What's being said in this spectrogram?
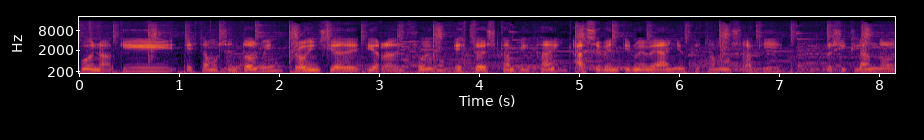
Bueno, aquí estamos en Tolwyn, provincia de Tierra del Fuego. Esto es Camping Hain. Hace 29 años que estamos aquí reciclando.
